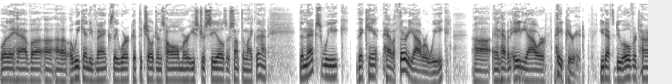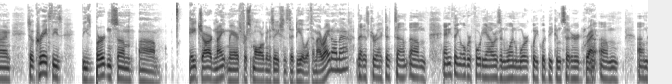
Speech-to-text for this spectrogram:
or they have a, a, a weekend event because they work at the children's home or Easter Seals or something like that, the next week they can't have a thirty-hour week. Uh, and have an 80 hour pay period. You'd have to do overtime. So it creates these these burdensome um, HR nightmares for small organizations to deal with. Am I right on that? That is correct. It, um, um, anything over 40 hours in one work week would be considered right. uh, um, um,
